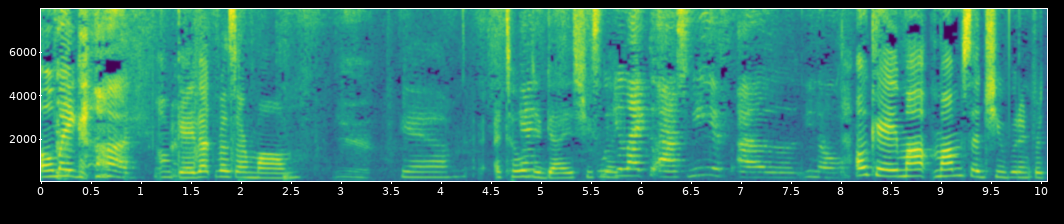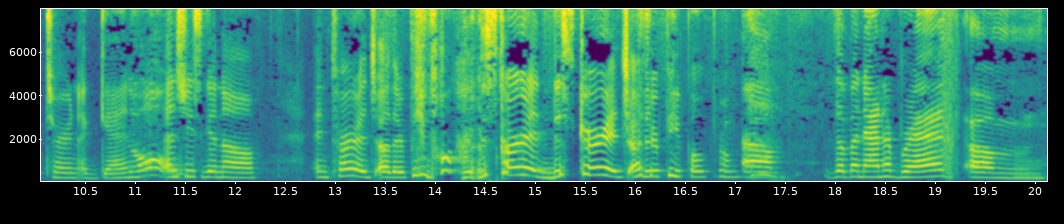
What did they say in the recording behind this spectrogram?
oh my god. Okay, that was our mom. Yeah. Yeah, I told you guys. She's Would like, you like to ask me if I'll, you know, okay, mom. Mom said she wouldn't return again, No. and she's gonna encourage other people, discourage, discourage other people from. um the banana bread um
